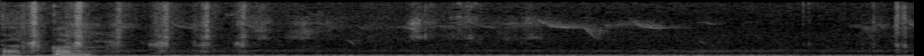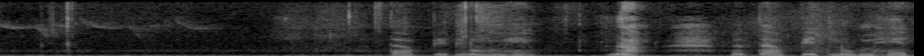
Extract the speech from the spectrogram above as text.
ปัดก่อนแต่ปิดลุมเห็ดแต่ปิดลุมเห็ด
